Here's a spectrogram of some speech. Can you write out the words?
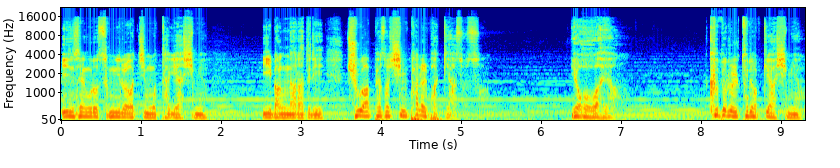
인생으로 승리를 얻지 못하게 하시며 이방 나라들이 주 앞에서 심판을 받게 하소서. 여호와여, 그들을 두렵게 하시며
